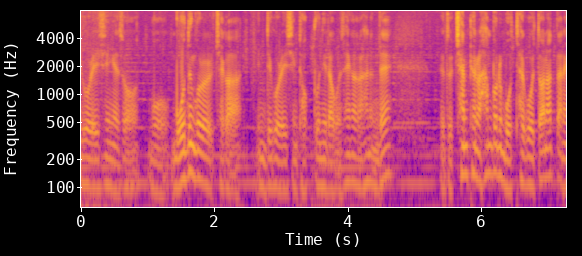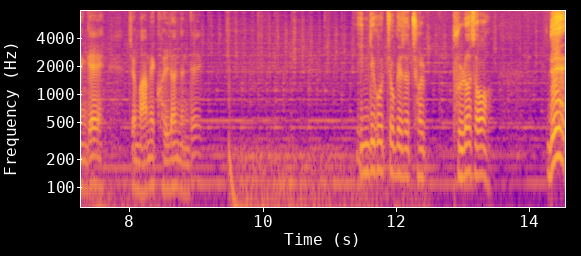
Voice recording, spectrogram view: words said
인디고 레이싱에서 뭐 모든 걸 제가 인디고 레이싱 덕분이라고 생각을 하는데 그래도 챔피언을 한 번을 못하고 떠났다는 게 좀 마음에 걸렸는데 인디고 쪽에서 절 불러서 네!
